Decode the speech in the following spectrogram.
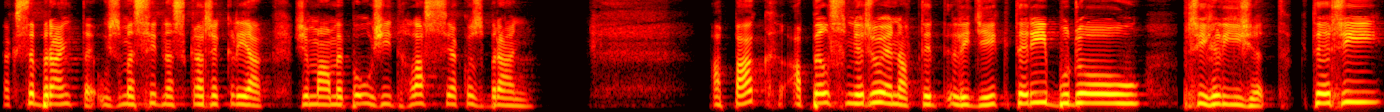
tak se braňte. Už jsme si dneska řekli jak, že máme použít hlas jako zbraň. A pak apel směřuje na ty lidi, kteří budou přihlížet, kteří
